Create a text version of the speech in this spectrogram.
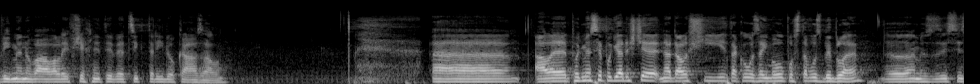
vyjmenovávali všechny ty věci, které dokázal. Uh, ale pojďme se podívat ještě na další takovou zajímavou postavu z Bible. Uh, jestli,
